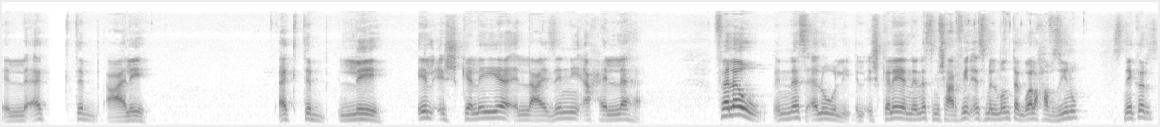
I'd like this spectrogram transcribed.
اللي اكتب عليه؟ اكتب ليه؟ إيه الإشكالية اللي عايزيني أحلها؟ فلو الناس قالوا لي الإشكالية إن الناس مش عارفين اسم المنتج ولا حافظينه Snickers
